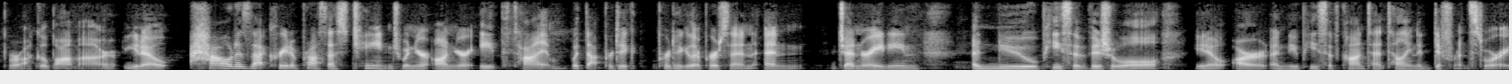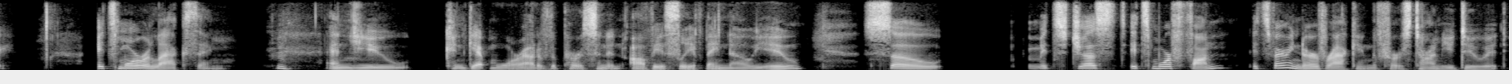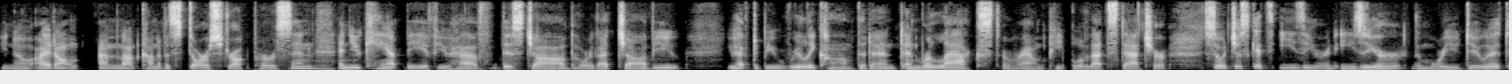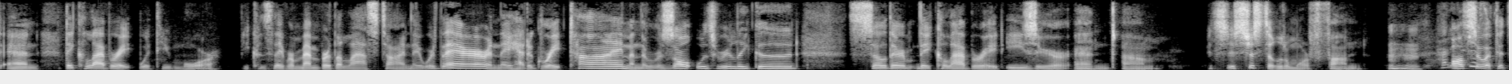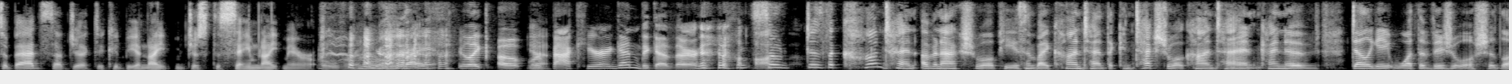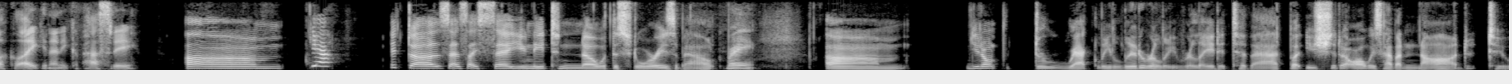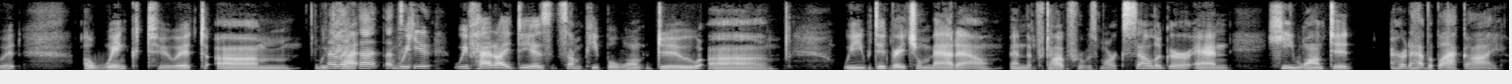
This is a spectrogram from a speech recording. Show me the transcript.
Barack Obama, or, you know, how does that creative process change when you're on your eighth time with that partic- particular person and generating a new piece of visual, you know, art, a new piece of content telling a different story? It's more relaxing. Hmm. And you can get more out of the person, and obviously, if they know you. So it's just, it's more fun. It's very nerve wracking the first time you do it. You know, I don't, I'm not kind of a starstruck person, mm-hmm. and you can't be if you have this job or that job. You, you have to be really confident and relaxed around people of that stature. So it just gets easier and easier the more you do it, and they collaborate with you more because they remember the last time they were there and they had a great time and the result was really good. So they they collaborate easier and um, it's it's just a little more fun. How do you Also, if it's a bad subject, it could be a night just the same nightmare over and over. right. You're like, oh, we're back here again together. So, does the content of an actual piece, and by content, the contextual content, kind of delegate what the visual should look like in any capacity? Um, yeah, it does. As I say, you need to know what the story's about. Right. Um, you don't directly, literally relate it to that, but you should always have a nod to it, a wink to it. Um, we've I like had, that. That's we- cute. We've had ideas that some people won't do. Uh, we did Rachel Maddow, and the photographer was Mark Seliger, and he wanted her to have a black eye.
